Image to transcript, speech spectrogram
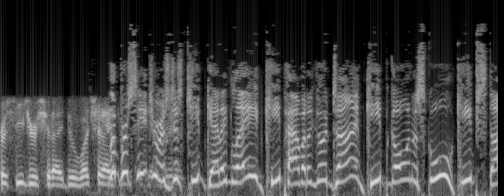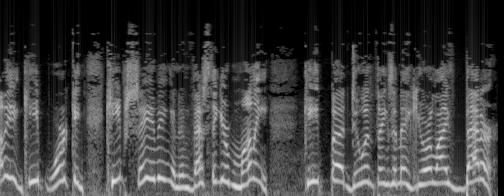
Procedure should I do? What should I The procedure is just keep getting laid, keep having a good time, keep going to school, keep studying, keep working, keep saving and investing your money, keep uh, doing things that make your life better.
